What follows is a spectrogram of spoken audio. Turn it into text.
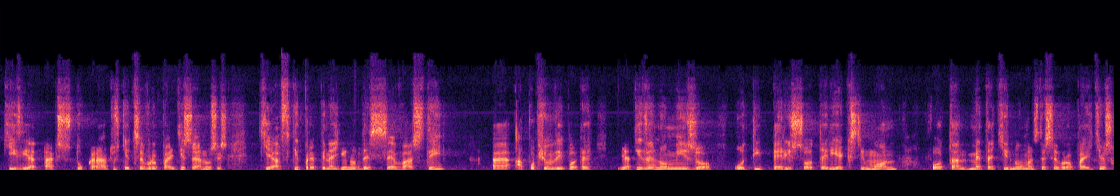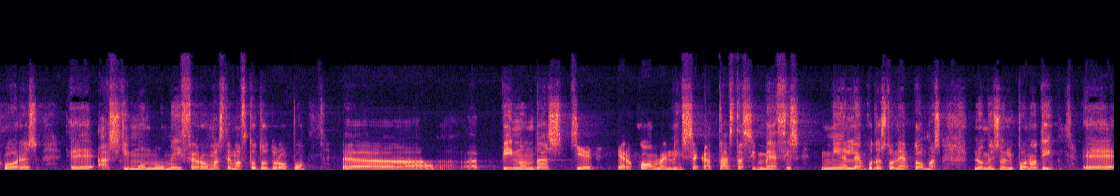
και οι διατάξεις του κράτους και της Ευρωπαϊκής Ένωσης. Και αυτοί πρέπει να γίνονται σεβαστοί ε, από οποιονδήποτε. Γιατί δεν νομίζω ότι οι περισσότεροι εξημών όταν μετακινούμαστε σε ευρωπαϊκές χώρες ε, ασχημονούμε ή φερόμαστε με αυτόν τον τρόπο ε, πίνοντας και ερχόμενοι σε κατάσταση μέθης μη ελέγχοντας τον εαυτό μας. Νομίζω λοιπόν ότι ε,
